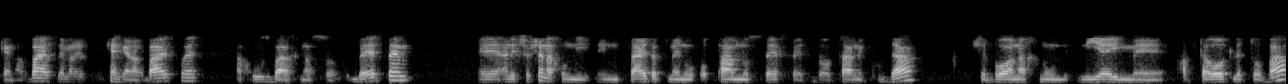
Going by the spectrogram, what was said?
כן, 14, כן, כן, 14 אחוז בהכנסות. בעצם, אני חושב שאנחנו נמצא את עצמנו פעם נוספת באותה נקודה, שבו אנחנו נהיה עם הפתעות לטובה,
